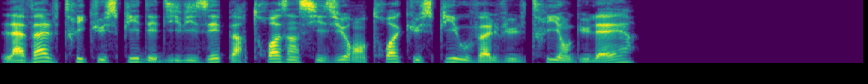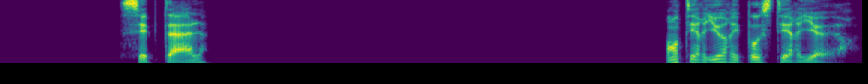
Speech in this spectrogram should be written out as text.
La valve tricuspide est divisée par trois incisures en trois cuspies ou valvules triangulaires, septale, antérieure et postérieure.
